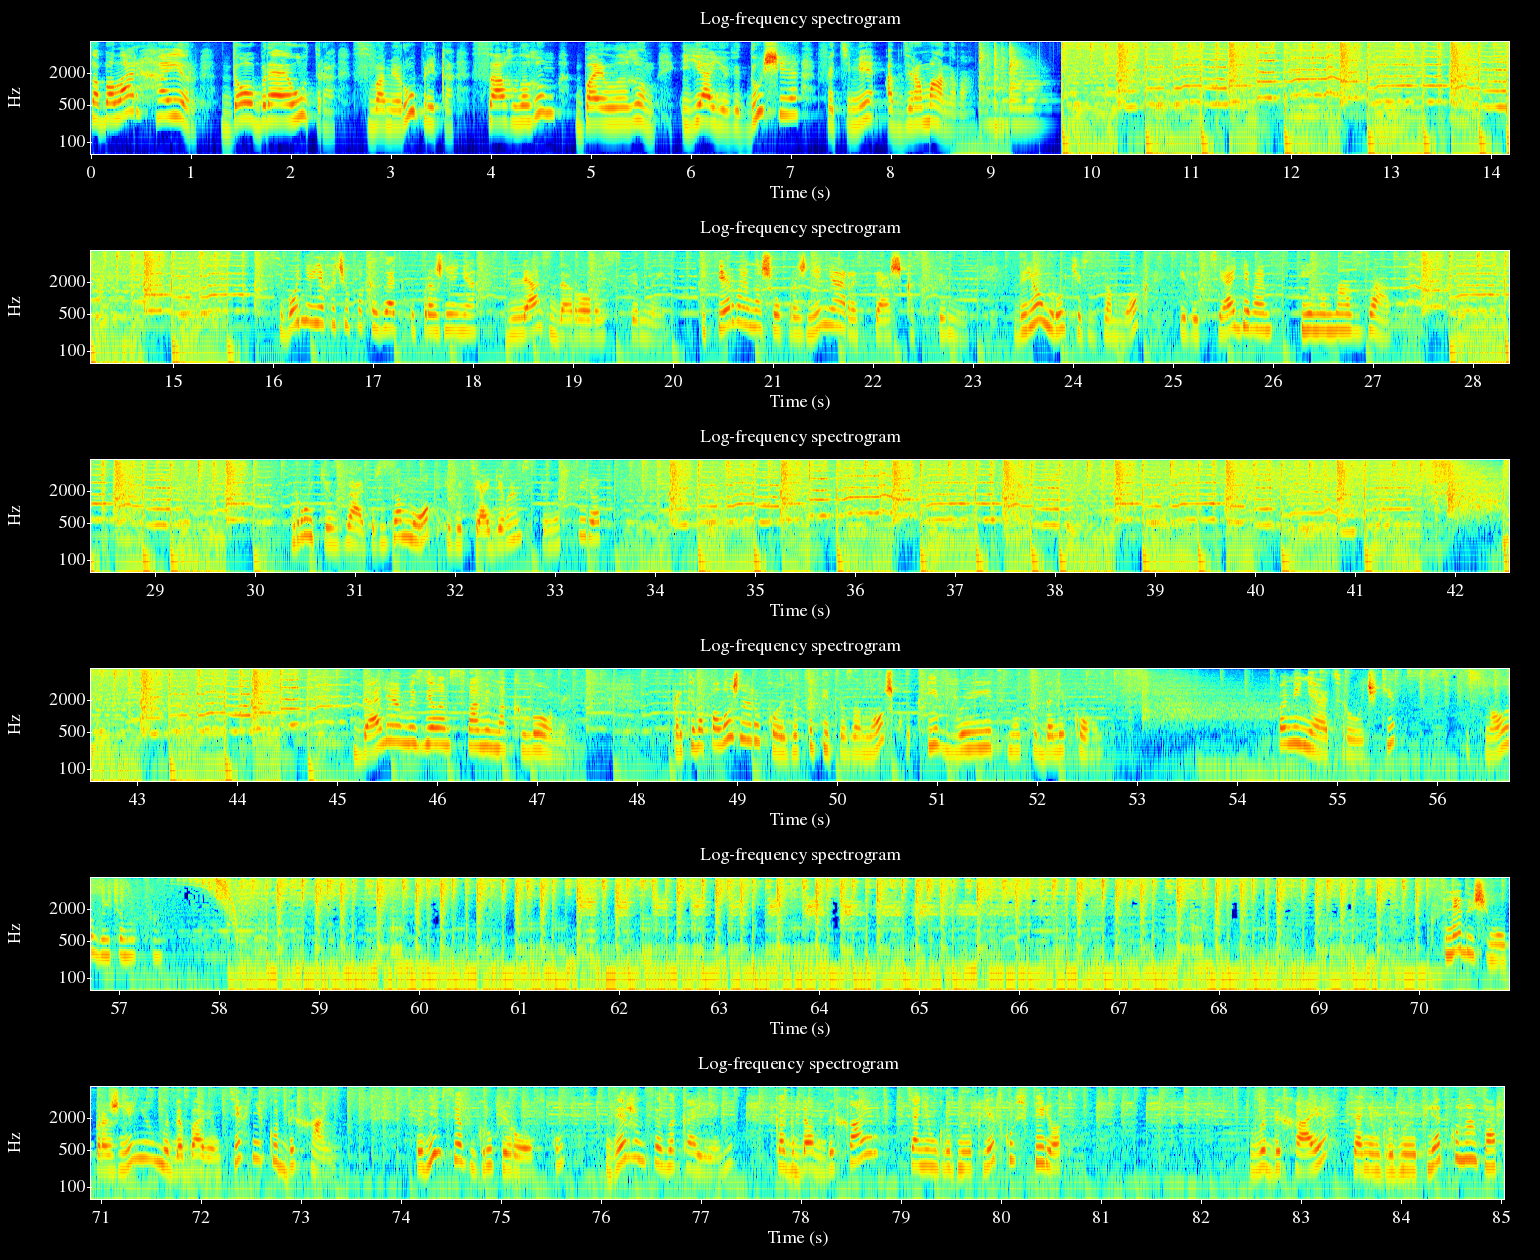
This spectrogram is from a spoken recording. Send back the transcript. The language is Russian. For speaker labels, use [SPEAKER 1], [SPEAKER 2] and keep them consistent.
[SPEAKER 1] Сабалар Хаир, доброе утро! С вами рубрика «Саглыгым, байлыгым» и я ее ведущая Фатиме Абдираманова. Сегодня я хочу показать упражнения для здоровой спины. И первое наше упражнение – растяжка спины. Берем руки в замок и вытягиваем спину назад. Руки сзади в замок и вытягиваем спину вперед. Далее мы сделаем с вами наклоны. Противоположной рукой зацепиться за ножку и вытянуться далеко. Поменять ручки и снова вытянуться. Следующему упражнению мы добавим технику дыхания. Садимся в группировку, держимся за колени. Когда вдыхаем, тянем грудную клетку вперед. Выдыхая, тянем грудную клетку назад.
